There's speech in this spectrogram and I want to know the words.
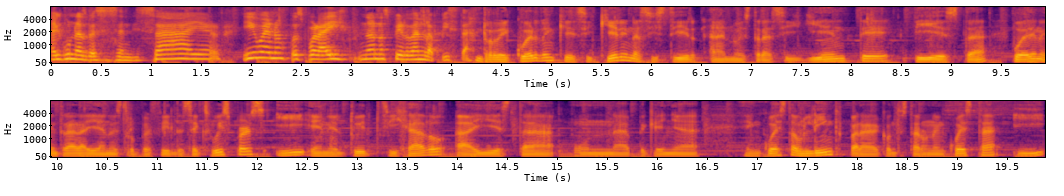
algunas veces en Desire. Y bueno, pues por ahí, no nos pierdan la pista. Recuerden que si quieren asistir a nuestra siguiente fiesta, pueden entrar ahí a nuestro perfil de Sex Whispers y en el tweet fijado ahí está una pequeña encuesta, un link para contestar una encuesta y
